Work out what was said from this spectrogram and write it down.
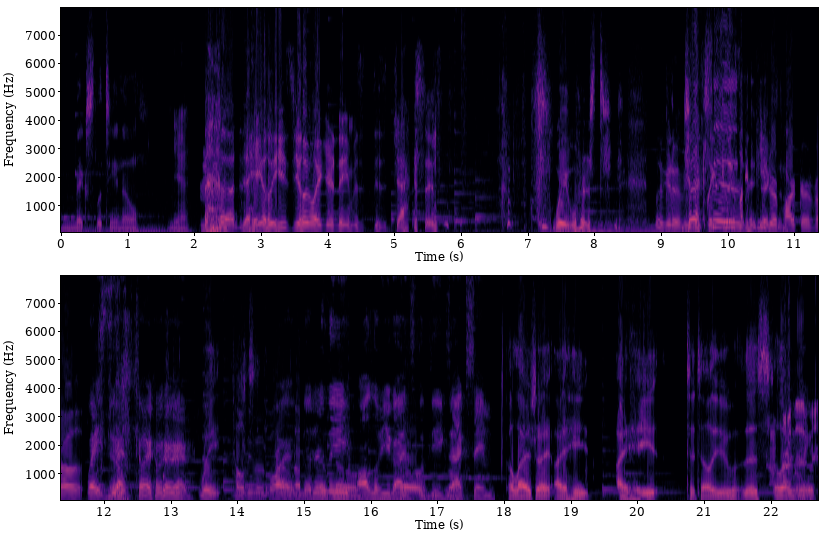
mixed Latino. Yeah. Haleez, you look like your name is, is Jackson. Wait, where's look at him. He looks like, he looks like Jackson. Peter Jackson. Parker, bro. Wait, you Yeah. guys, come here, come here, come here. Wait, Toby Bro, literally, No. all of you guys No, look the no. exact same. Elijah, I, I hate, I hate to tell you this, I'm trying Elijah. adventure,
